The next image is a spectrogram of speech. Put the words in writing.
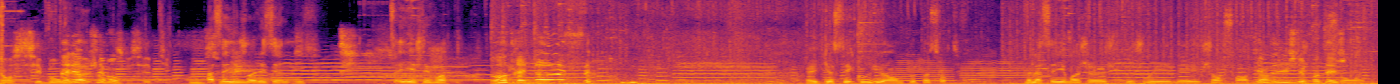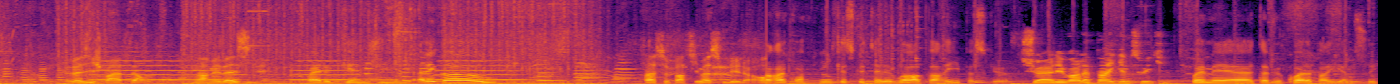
Non, c'est bon, Allez, là, hop, genre, c'est bon. parce que c'est des petits coups. Ah, ça y est, je vois les ennemis. Ça y est, je les vois. Rentrez tous Ils cassent les couilles, on peut pas sortir. Mais là, ça y est, moi, je, je peux jouer. Les gens sont Viens, intervenus, vas-y, je te protège. Vas-y, je peux rien faire, moi. Non, mais vas-y. Ouais, le Genji. Allez, go Ah, ce parti m'a saoulé là. Raconte-nous qu'est-ce que t'es allé voir à Paris parce que. Je suis allé voir la Paris Games Week. Ouais, mais euh, t'as vu quoi à la Paris Games Week?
